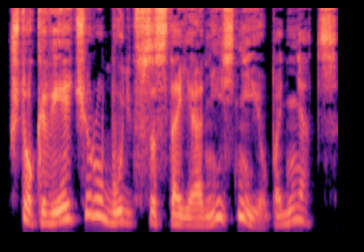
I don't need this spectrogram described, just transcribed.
что к вечеру будет в состоянии с нее подняться.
